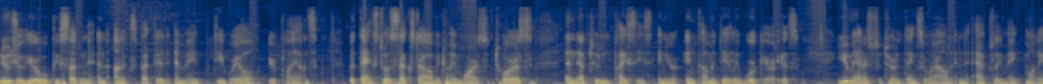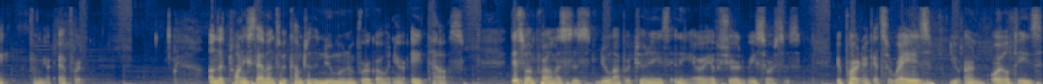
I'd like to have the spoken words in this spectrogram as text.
News you hear will be sudden and unexpected and may derail your plans. But thanks to a sextile between Mars and Taurus and Neptune and Pisces in your income and daily work areas, you manage to turn things around and actually make money from your effort. On the 27th, we come to the new moon in Virgo in your eighth house. This one promises new opportunities in the area of shared resources. Your partner gets a raise, you earn royalties,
